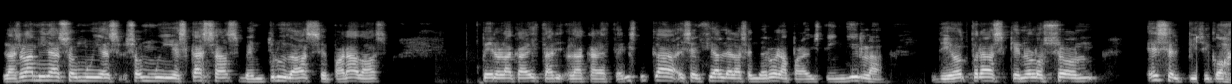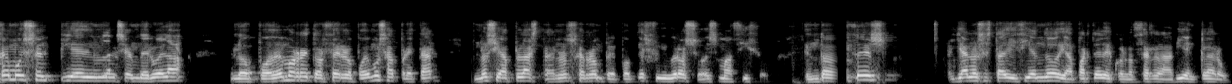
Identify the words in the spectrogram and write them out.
las láminas son muy, son muy escasas, ventrudas, separadas, pero la, la característica esencial de la senderuela para distinguirla de otras que no lo son es el pie. Si cogemos el pie de una senderuela, lo podemos retorcer, lo podemos apretar, no se aplasta, no se rompe, porque es fibroso, es macizo. Entonces, ya nos está diciendo, y aparte de conocerla bien, claro,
